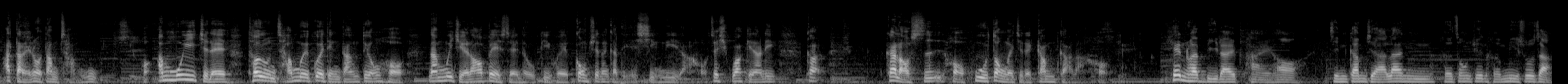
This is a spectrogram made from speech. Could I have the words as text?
啊，大家拢有当参与，吼，啊，每一个讨论参与的过程当中，吼，咱每一个老百姓都有机会贡献咱家己的心力啦，吼，这是我今日甲甲老师吼互动的一个感觉啦，吼。宪法未来派吼，真感谢咱何忠勋何秘书长。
